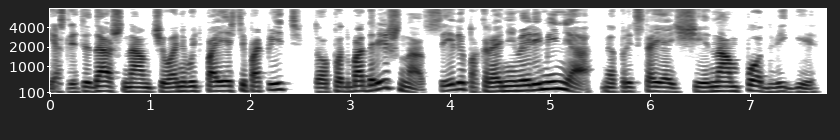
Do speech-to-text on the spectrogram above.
«если ты дашь нам чего-нибудь поесть и попить, то подбодришь нас, или, по крайней мере, меня, на предстоящие нам подвиги.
